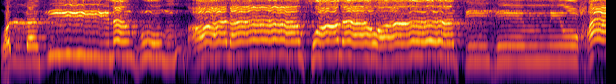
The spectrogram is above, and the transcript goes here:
والذين هم على صلواتهم يحافظون.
